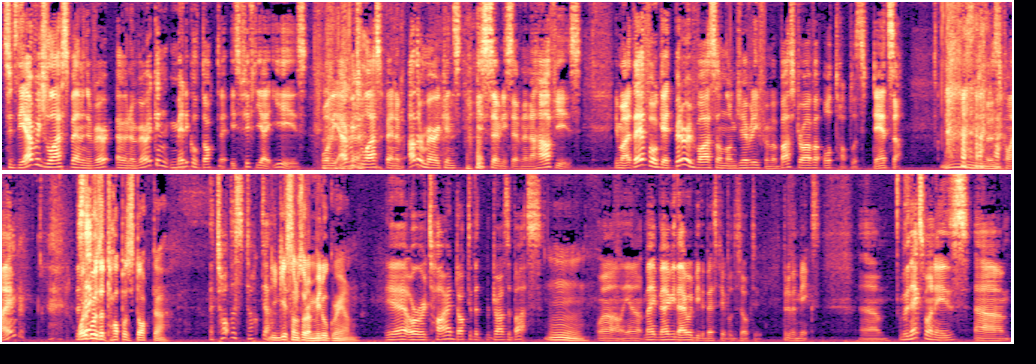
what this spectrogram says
Since the average lifespan of an Amer- of an American medical doctor is 58 years, while the average lifespan of other Americans is 77 and a half years. You might therefore get better advice on longevity from a bus driver or topless dancer. First claim. The what if it was a topless doctor? a topless doctor? You get some sort of middle ground. Yeah, or a retired doctor that drives a bus. Mm. Well, yeah, maybe, maybe they would be the best people to talk to. Bit of a mix. Um, but the next one is um,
